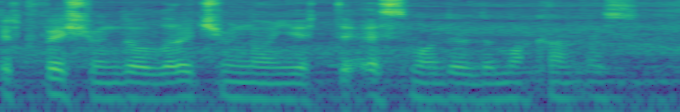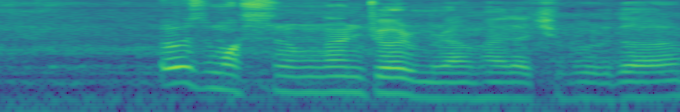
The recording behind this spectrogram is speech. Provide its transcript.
45 bin dollara 2017 S modeldir Macan S. Öz maşınımdan görmürəm hələ ki burada.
